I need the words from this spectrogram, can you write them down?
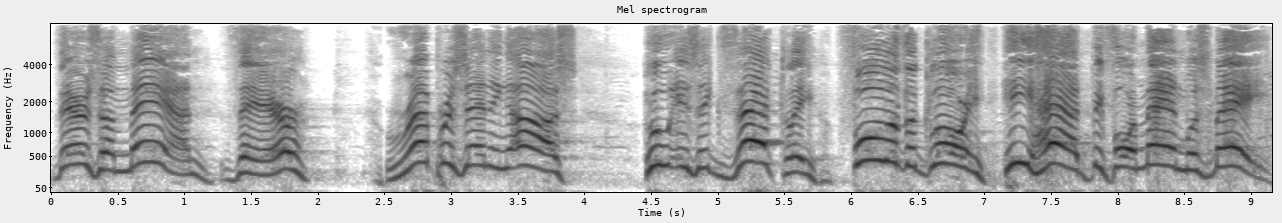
there's a man there representing us who is exactly full of the glory he had before man was made.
